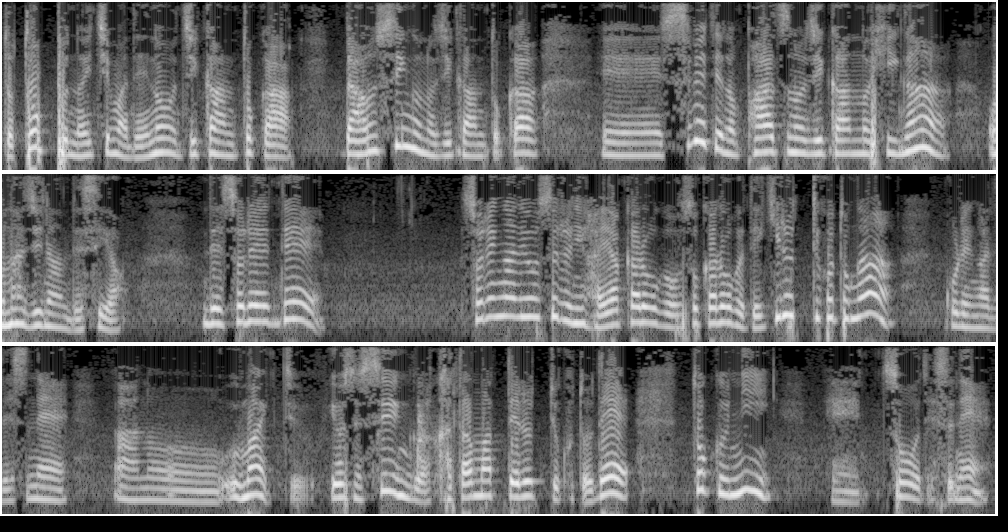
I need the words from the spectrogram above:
トップの位置までの時間とか、ダウンスイングの時間とか、す、えー、べ、てのパーツの時間の日が同じなんですよ。で、それで、それが要するに早かろうが遅かろうができるってことが、これがですね、あのうまいっていう、要するにスイングが固まってるっていうことで、特に、えー、そうですね、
